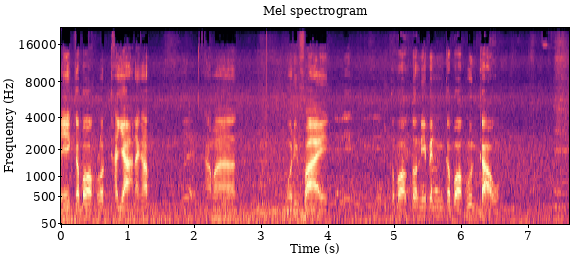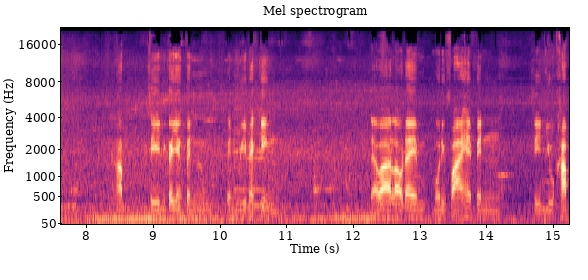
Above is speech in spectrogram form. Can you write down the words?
นี้กระบอกรถขยะนะครับเอามาโมดิฟายกระบอกต้นนี้เป็นกระบอกรุ่นเก่านะครับซีนก็ยังเป็นเป็น V packing แต่ว่าเราได้โมดิฟายให้เป็นซีน U คัพ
